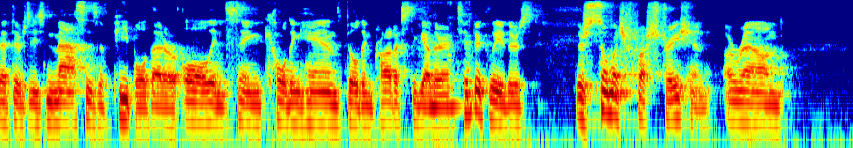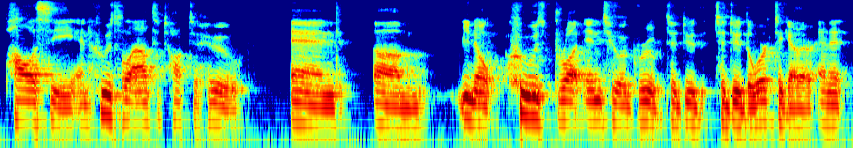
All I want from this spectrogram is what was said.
that there's these masses of people that are all in sync, holding hands, building products together. And typically there's there's so much frustration around policy and who's allowed to talk to who and um, you know who's brought into a group to do to do the work together. And it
